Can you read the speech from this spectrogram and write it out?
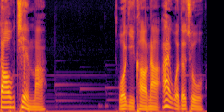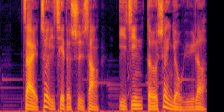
刀剑吗？我倚靠那爱我的主，在这一切的事上已经得胜有余了。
